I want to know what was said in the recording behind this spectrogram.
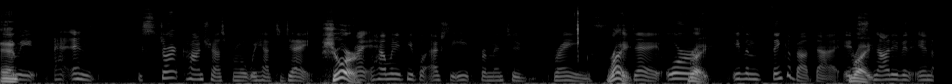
And I mean, and stark contrast from what we have today. Sure. Right? How many people actually eat fermented grains right. today? Or right. even think about that. It's right. not even in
